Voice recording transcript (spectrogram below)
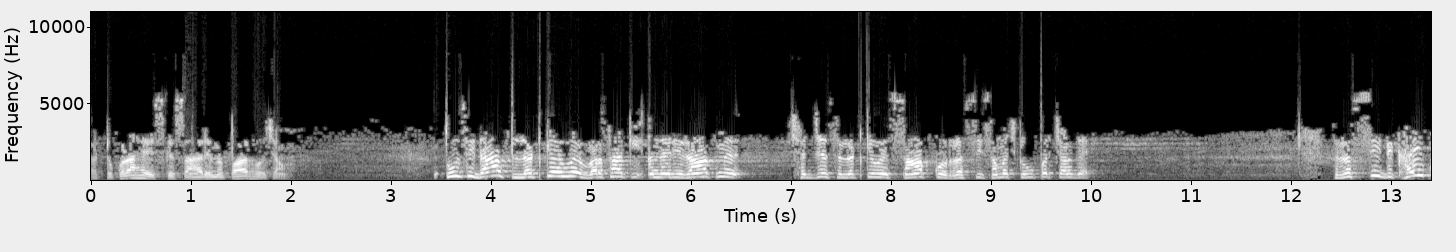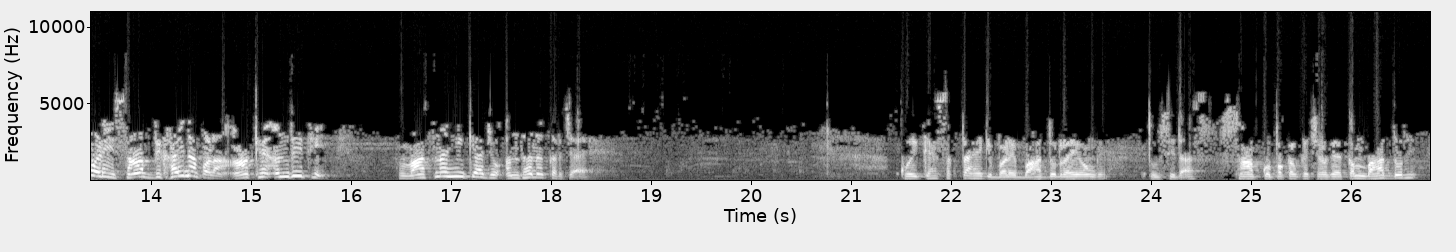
का टुकड़ा है, इसके सहारे में पार हो जाऊँ। तुलसीदास लटके हुए वर्षा की अंधेरी रात में छज्जे से लटके हुए सांप को रस्सी समझ के ऊपर चढ़ गए। रस्सी दिखाई पड़ी, सांप दिखाई ना पड़ा, आँखें अंधी थी। वासना ही क्या जो अंधा न कर जाए। कोई कह सकता है कि बड़े बहादुर रहे होंगे, तुलसीदास। सांप को पकड़ के चढ़ गए, कम बहादुर है।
